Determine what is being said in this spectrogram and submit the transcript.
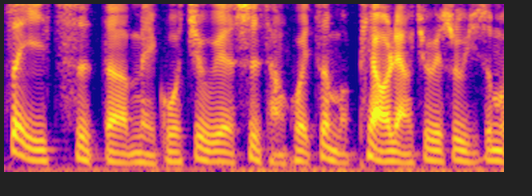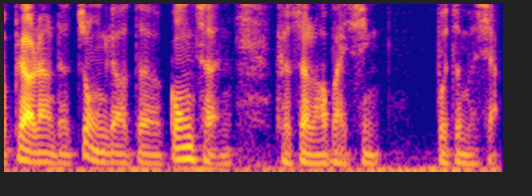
这一次的美国就业市场会这么漂亮，就业数据这么漂亮的重要的工程，可是老百姓不这么想，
